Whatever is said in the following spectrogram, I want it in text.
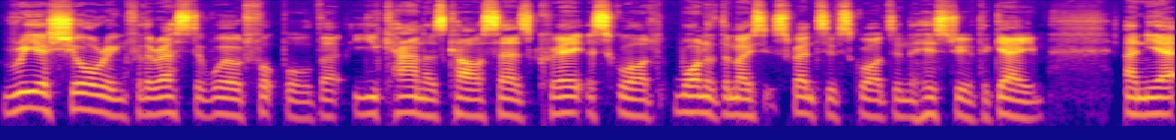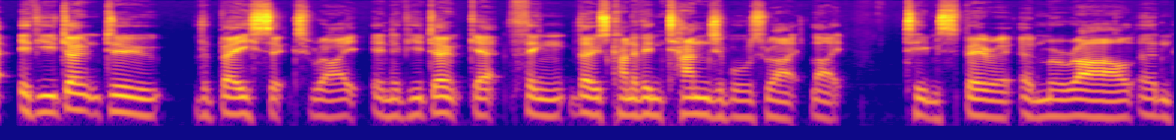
reassuring for the rest of world football that you can, as Carl says, create a squad, one of the most expensive squads in the history of the game, and yet if you don't do the basics right, and if you don't get thing those kind of intangibles right, like team spirit and morale and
